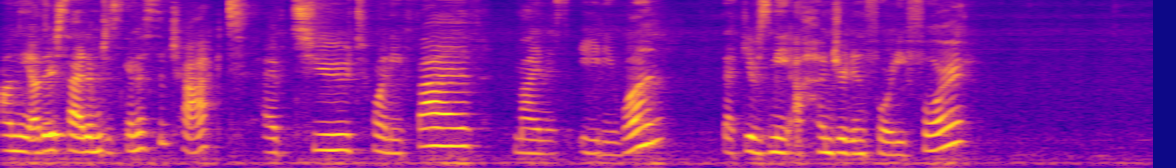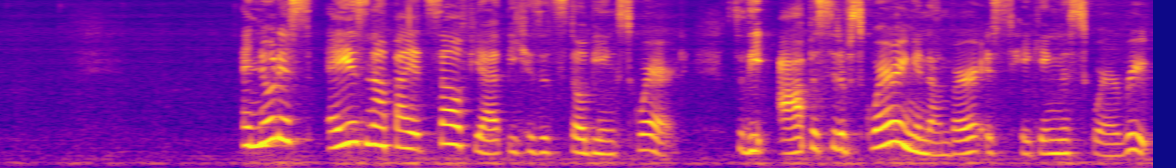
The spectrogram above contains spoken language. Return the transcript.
On the other side, I'm just going to subtract. I have 225 minus 81. That gives me 144. And notice A is not by itself yet because it's still being squared. So the opposite of squaring a number is taking the square root.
